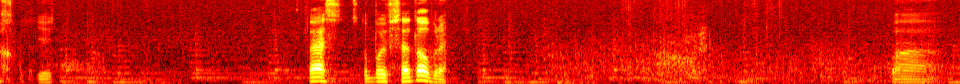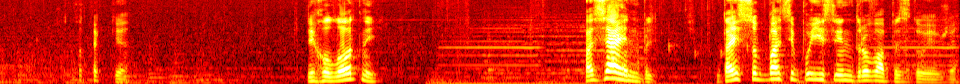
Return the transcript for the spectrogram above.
Охуєть. Пес, з тобою все добре. Вау. Таке? Ти голодний? Хазяїн, блядь. Дай собаці поїсти, він дрова пиздує вже.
